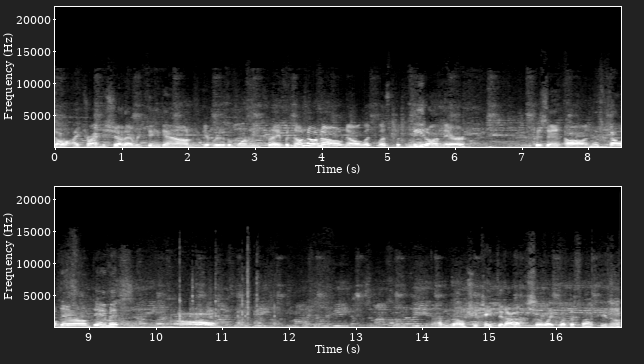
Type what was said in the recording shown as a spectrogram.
So I tried to shut everything down and get rid of the warming tray, but no, no, no, no. Let's let's put the meat on there. Because then, oh, and this fell down. Damn it. Oh. I don't know. She taped it up, so like, what the fuck, you know?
